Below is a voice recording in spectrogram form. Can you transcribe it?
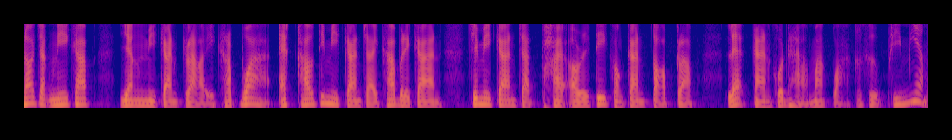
นอกจากนี้ครับ ยังมีการกล่าวอีกครับว่า Account ที่มีการจ่ายค่าบริการ จะมีการจัด Priority ของการตอบกลับ และการค้นหามากกว่าก็คือพรีเมียม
